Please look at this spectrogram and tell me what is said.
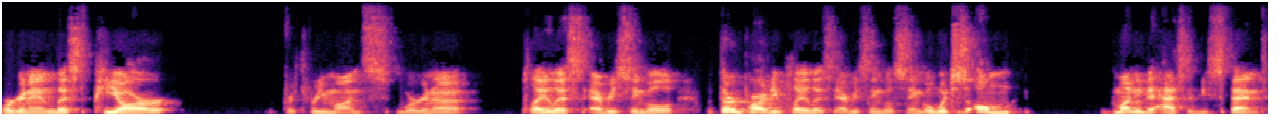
We're going to enlist PR for three months. We're going to playlist every single third party playlist every single single, which is all money that has to be spent.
